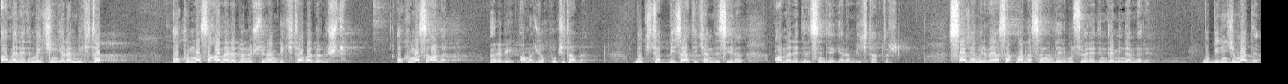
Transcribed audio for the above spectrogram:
Amel edilmek için gelen bir kitap, okunması amele dönüştürülen bir kitaba dönüştü. Okuması amel. Öyle bir amacı yok bu kitabın. Bu kitap bizatihi kendisiyle amel edilsin diye gelen bir kitaptır. Sadece emir ve yasaklarla sınırlı değil bu söylediğim deminden beri. Bu birinci madde.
